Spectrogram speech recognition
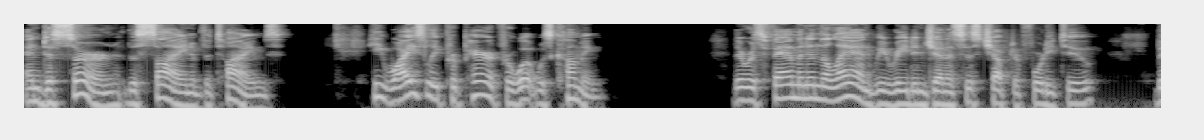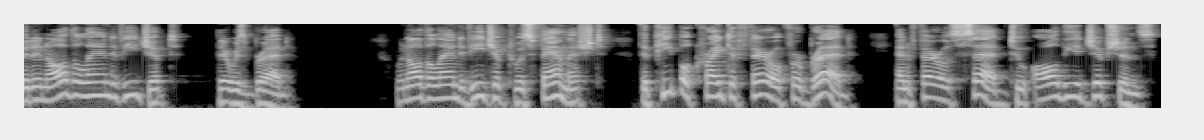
and discern the sign of the times. He wisely prepared for what was coming. There was famine in the land, we read in Genesis chapter 42, but in all the land of Egypt there was bread. When all the land of Egypt was famished, the people cried to Pharaoh for bread, and Pharaoh said to all the Egyptians,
